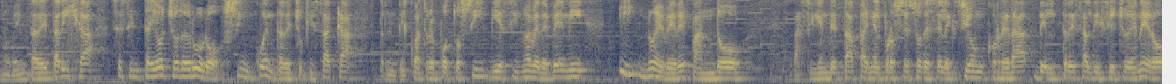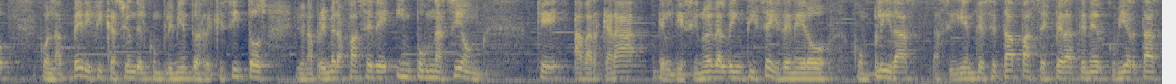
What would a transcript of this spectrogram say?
90 de Tarija, 68 de Oruro, 50 de Chuquisaca, 34 de Potosí, 19 de Beni y 9 de Pando. La siguiente etapa en el proceso de selección correrá del 3 al 18 de enero con la verificación del cumplimiento de requisitos y una primera fase de impugnación que abarcará del 19 al 26 de enero. Cumplidas las siguientes etapas, se espera tener cubiertas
